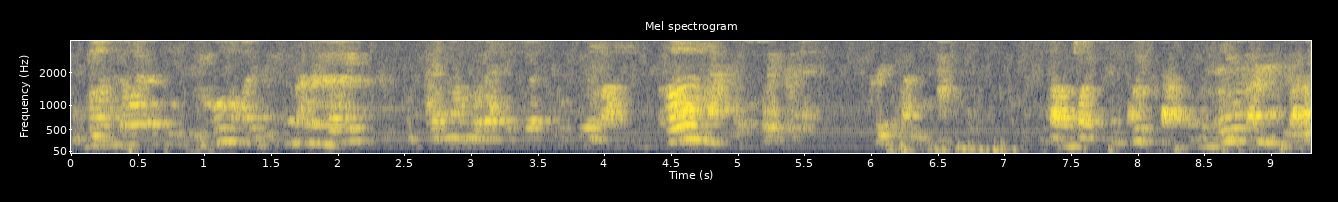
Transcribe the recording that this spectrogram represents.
O plantão era do Bruno, mas ele não foi, porque a namorada foi atropelada. Ah. Coitado. Não, pode ser coitado, mas ele vai não falar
